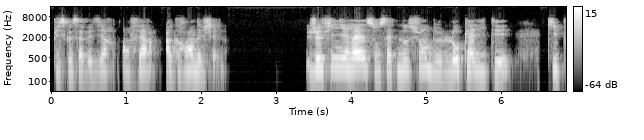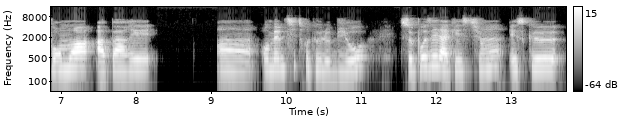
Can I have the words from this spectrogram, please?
puisque ça veut dire en faire à grande échelle. Je finirai sur cette notion de localité qui pour moi apparaît au même titre que le bio, se poser la question est-ce que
